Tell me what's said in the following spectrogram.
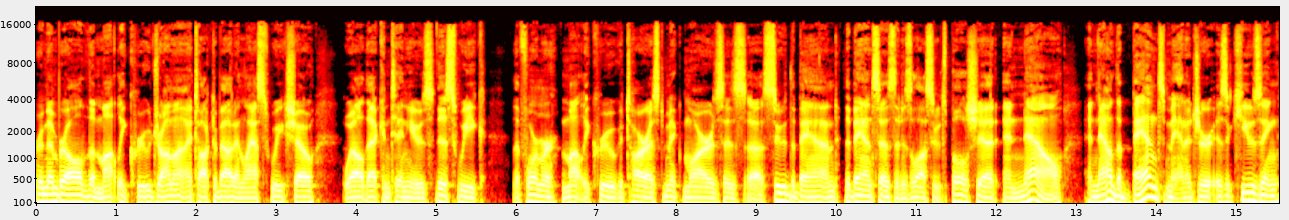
Remember all the Motley Crue drama I talked about in last week's show? Well, that continues this week. The former Motley Crue guitarist Mick Mars has uh, sued the band. The band says that his lawsuit's bullshit, and now, and now the band's manager is accusing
